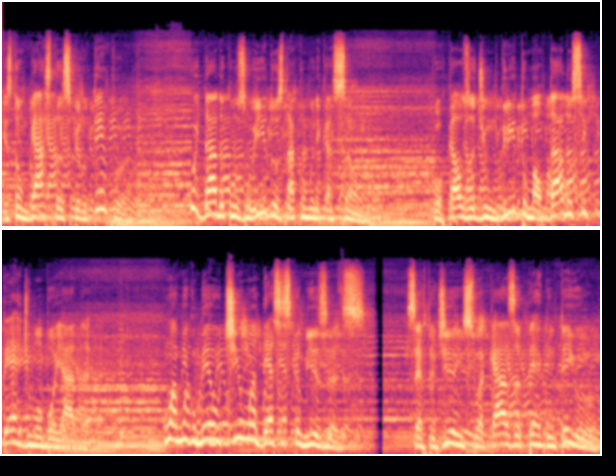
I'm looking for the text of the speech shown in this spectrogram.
Estão gastas pelo tempo? Cuidado com os ruídos da comunicação. Por causa de um grito maldado se perde uma boiada. Um amigo meu tinha uma dessas camisas. Certo dia em sua casa perguntei-o:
